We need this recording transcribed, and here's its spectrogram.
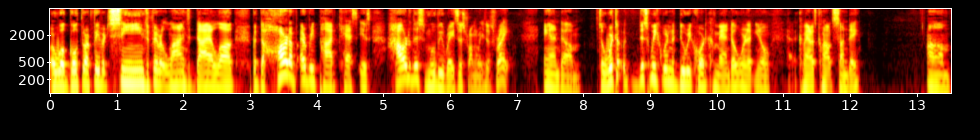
or we'll go through our favorite scenes, our favorite lines of dialogue. But the heart of every podcast is how did this movie raise us wrong, raise us right? And um, so we're t- this week we're gonna do record Commando. We're gonna you know Commando's come out Sunday. Um,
